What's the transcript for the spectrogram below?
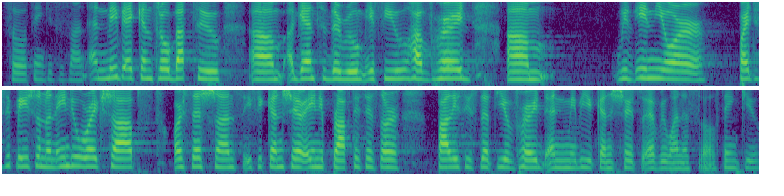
So thank you, Susan. And maybe I can throw back to, um, again, to the room. If you have heard um, within your participation on any workshops or sessions, if you can share any practices or policies that you've heard, and maybe you can share to everyone as well. Thank you.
